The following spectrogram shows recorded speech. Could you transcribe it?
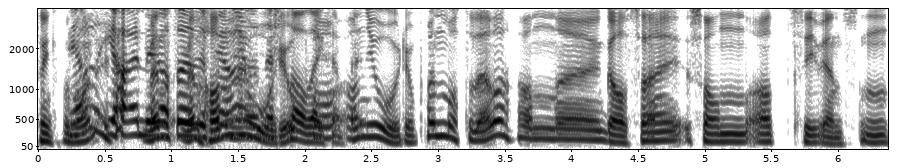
tenker på nå? Ja, ja, eller men, altså, men han, ja, gjorde jo på, han gjorde jo på en måte det, da. Han uh, ga seg sånn at Siv Jensen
